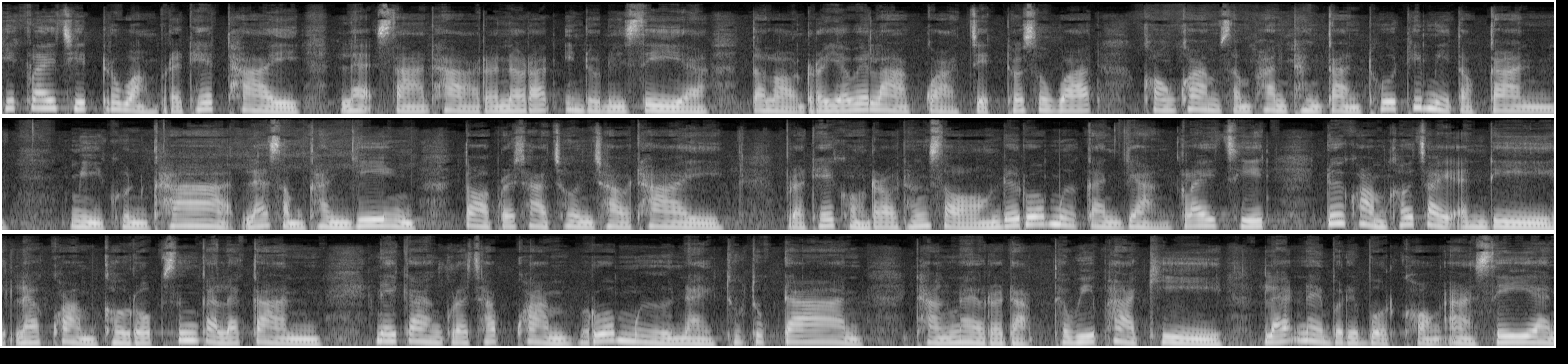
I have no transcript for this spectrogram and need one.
ที่ใกล้ชิดระหว่างประเทศไทย และสาธารณรัฐอินโดนีเซีย ตลอดระยะเวลากว่า 7 ทศวรรษ ของความสัมพันธ์ทางการทูตที่มีต่อกัน มีคุณค่าและสำคัญยิ่ง ต่อประชาชนชาวไทย ประเทศของเราทั้งสอง ได้ร่วมมือกันอย่างใกล้ชิด ด้วยความเข้าใจอันดี และความเคารพซึ่งกันและกัน ในการกระชับความร่วมมือในทุกๆ ด้าน ทั้งในระดับทวิภาคี และในบริบทของอาเซียน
